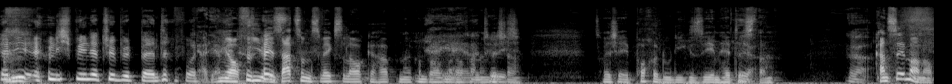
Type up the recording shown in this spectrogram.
Ja, die, und ich spiele in der Tribute-Band davon. Ja, die haben ja auch viel Besatzungswechsel auch gehabt. Ne? Kommt Ja, auch immer ja, drauf an, in welcher, zu welcher Epoche du die gesehen hättest dann. Ja. Kannst du immer noch.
